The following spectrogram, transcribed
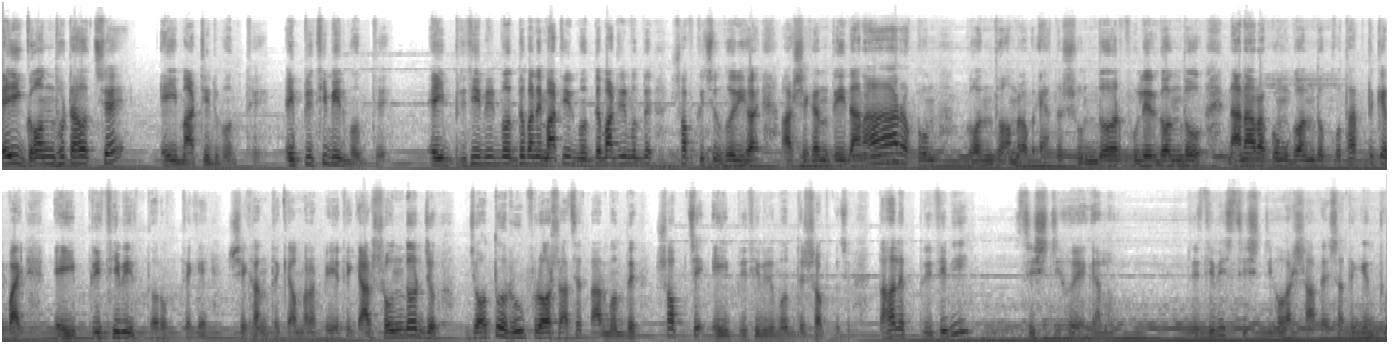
এই গন্ধটা হচ্ছে এই মাটির মধ্যে, এই পৃথিবীর মধ্যে। এই পৃথিবীর মধ্যে মানে মাটির মধ্যে মাটির মধ্যে সব কিছু তৈরি হয় আর সেখান থেকেই নানা রকম গন্ধ আমরা এত সুন্দর ফুলের গন্ধ, নানা রকম গন্ধ কোথার থেকে পাই? এই পৃথিবীর তরফ থেকে, সেখান থেকে আমরা পেয়ে থাকি। আর সৌন্দর্য, যত রূপ, রস আছে তার মধ্যে সবচেয়ে এই পৃথিবীর মধ্যে সব কিছু তাহলে পৃথিবী সৃষ্টি হয়ে গেল। পৃথিবীর সৃষ্টি হওয়ার সাথে সাথে কিন্তু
